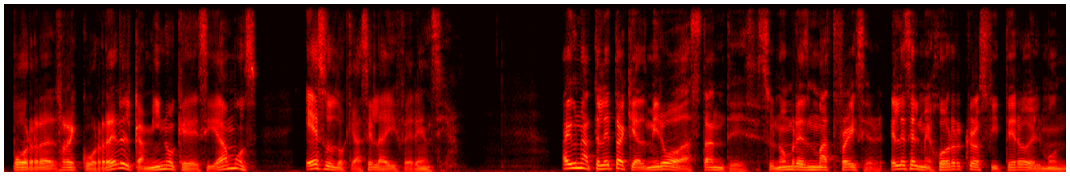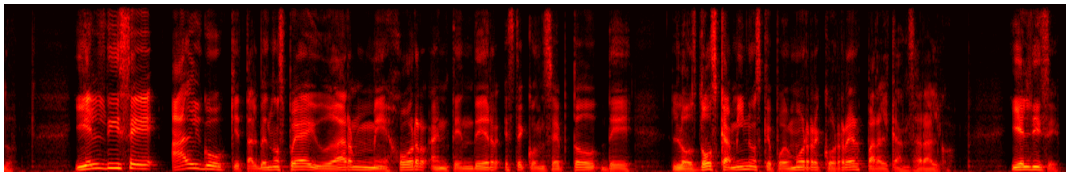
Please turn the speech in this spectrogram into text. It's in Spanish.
por recorrer el camino que decidamos, eso es lo que hace la diferencia. Hay un atleta que admiro bastante, su nombre es Matt Fraser, él es el mejor crossfitero del mundo. Y él dice algo que tal vez nos puede ayudar mejor a entender este concepto de los dos caminos que podemos recorrer para alcanzar algo. Y él dice,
